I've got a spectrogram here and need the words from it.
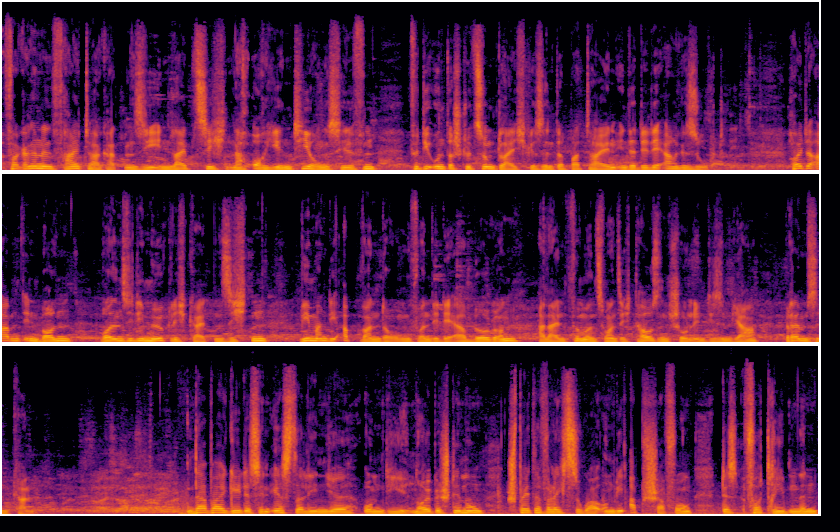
vergangenen Freitag hatten sie in Leipzig nach Orientierungshilfen für die Unterstützung gleichgesinnter Parteien in der DDR gesucht. Heute Abend in Bonn wollen sie die Möglichkeiten sichten, wie man die Abwanderung von DDR-Bürgern, allein 25.000 schon in diesem Jahr, bremsen kann. Dabei geht es in erster Linie um die Neubestimmung, später vielleicht sogar um die Abschaffung des Vertriebenen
